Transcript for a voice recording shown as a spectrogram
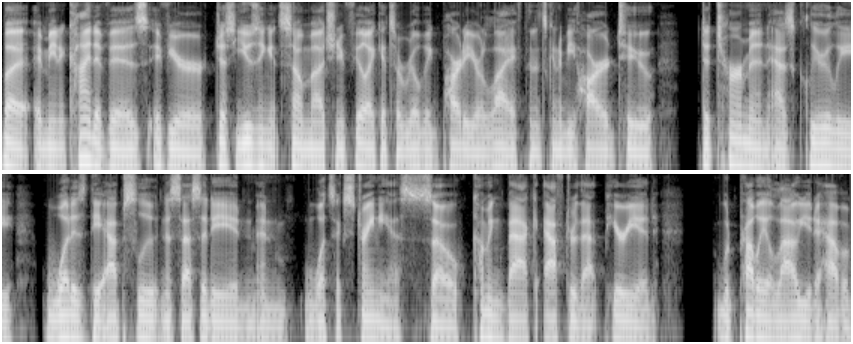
but I mean it kind of is if you're just using it so much and you feel like it's a real big part of your life, then it's going to be hard to determine as clearly what is the absolute necessity and, and what's extraneous. So coming back after that period would probably allow you to have a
